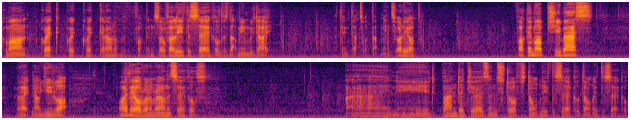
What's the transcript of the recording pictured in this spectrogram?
Come on, quick, quick, quick, get out of the fucking... So if I leave the circle, does that mean we die? I think that's what that means. Hurry up. Fuck him up, she bass. Right, now you lot. Why are they all running around in circles? I need bandages and stuffs. Don't leave the circle. Don't leave the circle.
